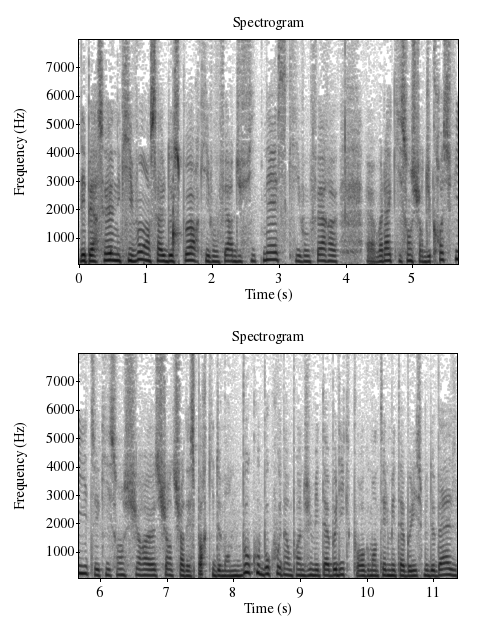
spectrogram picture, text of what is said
Des personnes qui vont en salle de sport, qui vont faire du fitness, qui vont faire, euh, euh, voilà, qui sont sur du crossfit, qui sont sur, euh, sur, sur des sports qui demandent beaucoup, beaucoup d'un point de vue métabolique pour augmenter le métabolisme de base,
